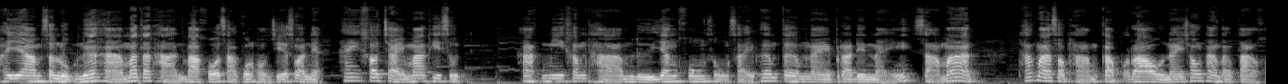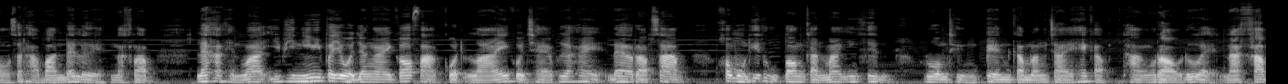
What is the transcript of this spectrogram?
พยายามสรุปเนื้อหามาตรฐานบาร์โค้ดสากลของ GS1 เนี่ยให้เข้าใจมากที่สุด หากมีคำถามหรือยังคงสงสัยเพิ่มเติมในประเด็นไหน สามารถทักมาสอบถามกับเราในช่องทางต่างๆ ของสถาบันได้เลยนะครับ และหากเห็นว่า EP นี้มีประโยชน์ยังไงก็ฝากกดไลค์กดแชร์เพื่อให้ได้รับทราบข้อมูลที่ถูกต้องกันมากยิ่งขึ้น รวมถึงเป็นกำลังใจให้กับทางเราด้วยนะครับ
